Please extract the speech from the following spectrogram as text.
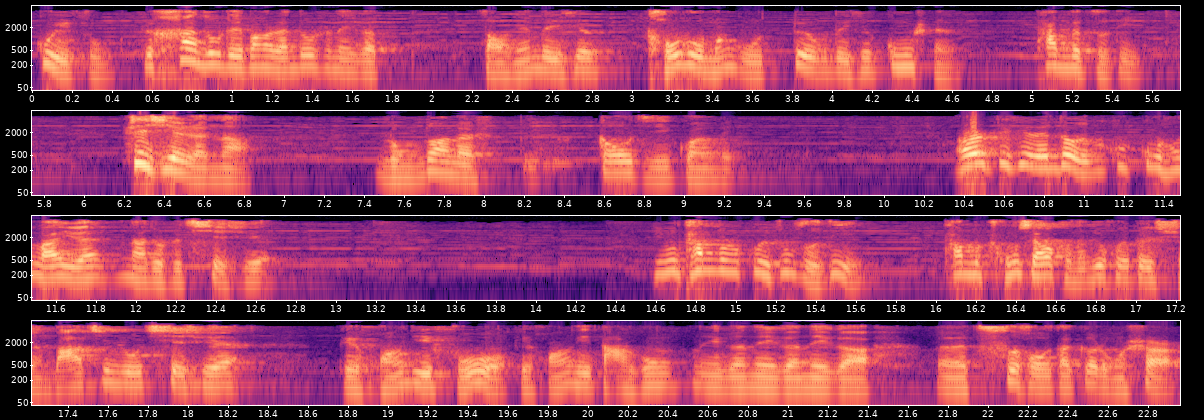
贵族。这汉族这帮人都是那个早年的一些投入蒙古队伍的一些功臣，他们的子弟。这些人呢，垄断了高级官位，而这些人都有一个共共同来源，那就是怯薛，因为他们都是贵族子弟，他们从小可能就会被选拔进入怯薛。给皇帝服务，给皇帝打工，那个、那个、那个，呃，伺候他各种事儿，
